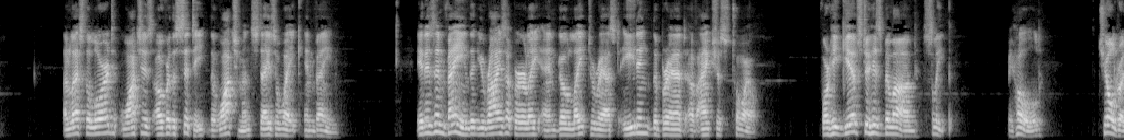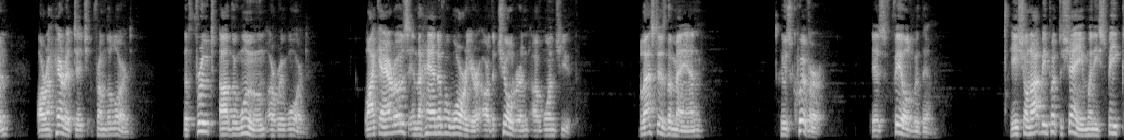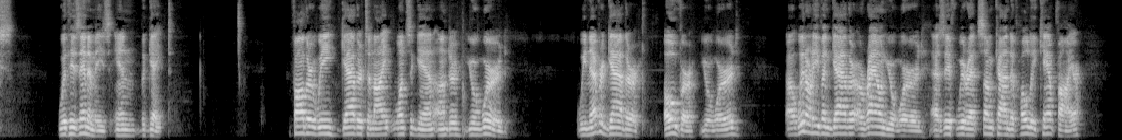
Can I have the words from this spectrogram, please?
Unless the Lord watches over the city, the watchman stays awake in vain. It is in vain that you rise up early and go late to rest, eating the bread of anxious toil. For he gives to his beloved sleep. Behold, children are a heritage from the Lord, the fruit of the womb a reward. Like arrows in the hand of a warrior are the children of one's youth. Blessed is the man whose quiver is filled with them. He shall not be put to shame when he speaks with his enemies in the gate. Father, we gather tonight once again under your word. We never gather over your word. Uh, we don't even gather around your word as if we're at some kind of holy campfire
